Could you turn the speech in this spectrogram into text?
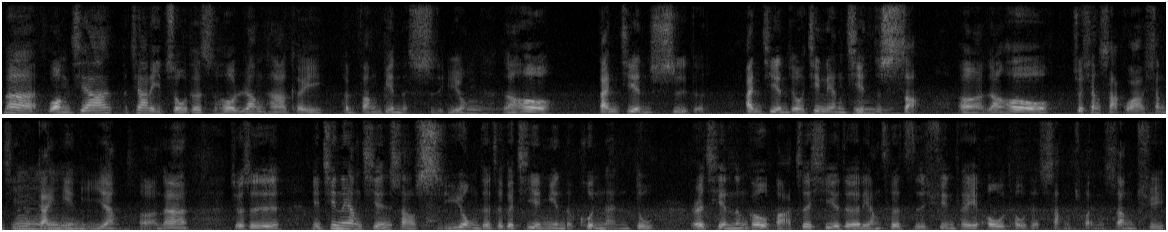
那往家家里走的时候，让它可以很方便的使用，然后单件式的按键就尽量减少，呃，然后就像傻瓜相机的概念一样，啊，那就是你尽量减少使用的这个界面的困难度。而且能够把这些的量测资讯可以 auto 的上传上去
